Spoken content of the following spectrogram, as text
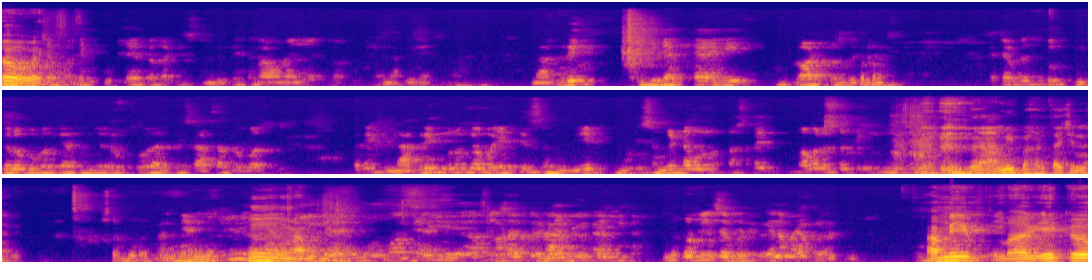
हो. त्याच्यामध्ये कुठल्याही प्रकारची संघटनेचं नाव नाही आहे किंवा कुठल्या नागरिकाचं नाव नाही नागरिक ही व्याख्या आहे ही ब्रॉड पद्धतीने असते. त्याच्यामध्ये तुम्ही किती लोक बसल्या तुमचे लोक सोळा असतील सहा सात लोक असतील तर एक नागरिक म्हणून किंवा वैयक्तिक संघ- एक मोठी संघटना म्हणून असं काही आम्हाला नाही आम्ही भारताची नागरिक. हम्म, आम- है हैं। माहिती आहे. आम्ही अ, एक अ,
